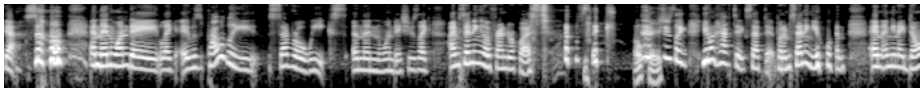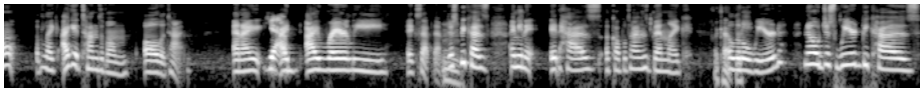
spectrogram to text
Yeah. So, and then one day, like, it was probably several weeks. And then one day she was like, I'm sending you a friend request. Like, Okay. She's like, you don't have to accept it, but I'm sending you one. And I mean, I don't, like, I get tons of them all the time. And I, Yeah. I, I rarely accept them Mm. just because, I mean, it, it has a couple times been like, A a little weird. No, just weird because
